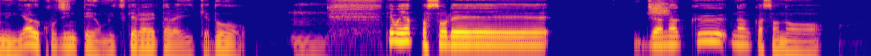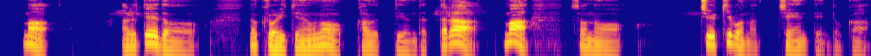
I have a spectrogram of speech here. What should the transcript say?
みに合う個人店を見つけられたらいいけど、うん。でもやっぱそれじゃなく、なんかその、まあ、ある程度のクオリティのものを買うっていうんだったら、まあ、その、中規模なチェーン店とか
